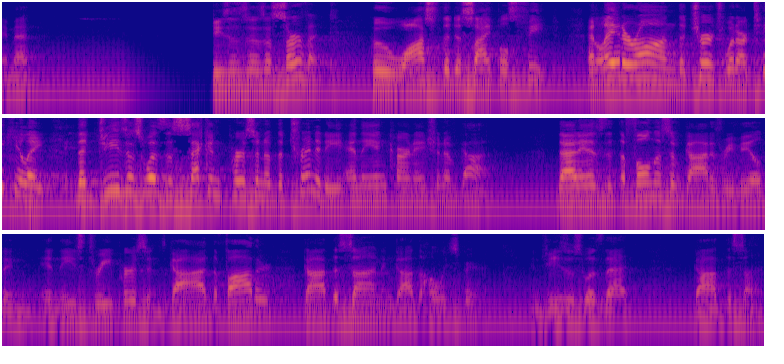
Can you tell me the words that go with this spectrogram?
Amen? Jesus is a servant who washed the disciples' feet. And later on, the church would articulate that Jesus was the second person of the Trinity and the incarnation of God. That is, that the fullness of God is revealed in, in these three persons God the Father, God the Son, and God the Holy Spirit. And Jesus was that God the Son.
